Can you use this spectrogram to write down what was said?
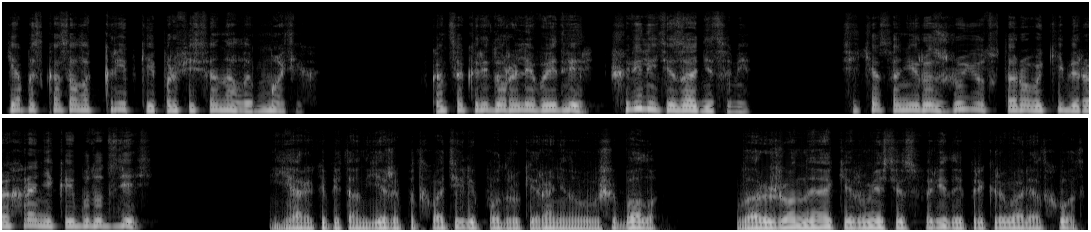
«Я бы сказала, крепкие профессионалы, мать их! В конце коридора левая дверь, шевелите задницами. Сейчас они разжуют второго киберохранника и будут здесь». Яр и капитан Ежи подхватили под руки раненого вышибалу. Вооруженный Акер вместе с Фридой прикрывали отход.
